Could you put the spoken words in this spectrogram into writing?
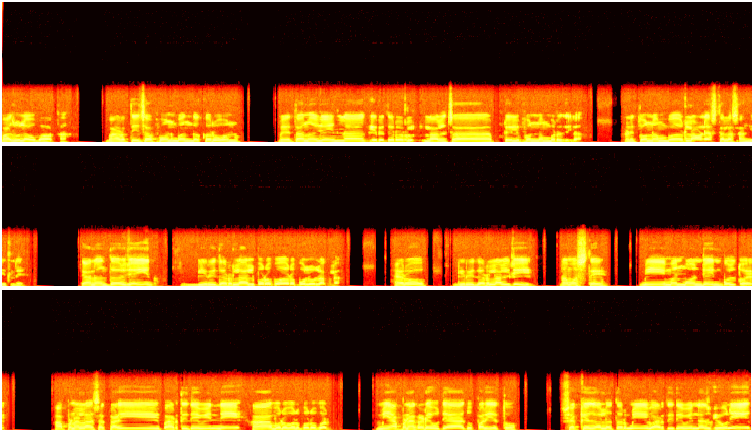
बाजूला उभा होता. भारतीचा फोन बंद करून मेहतानं जैनला गिरीधर लालचा टेलिफोन नंबर दिला आणि तो नंबर लावण्यास त्याला सांगितले. त्यानंतर जैन गिरीधर लाल बरोबर बोलू लागला. हॅलो गिरीधर लालजी नमस्ते. मी मनमोहन जैन बोलतोय. आपणाला सकाळी भारती देवींनी हां बरोबर बरोबर. मी आपणाकडे उद्या दुपारी येतो. शक्य झालं तर मी भारती देवींनाच घेऊन येईन.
